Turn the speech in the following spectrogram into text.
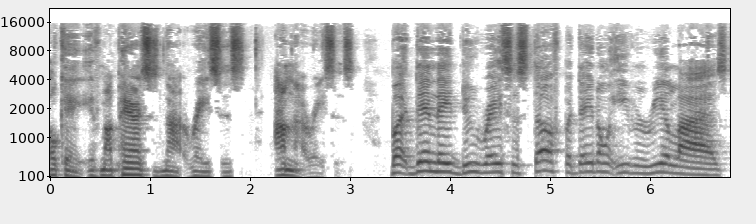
okay, if my parents is not racist, I'm not racist. But then they do racist stuff, but they don't even realize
